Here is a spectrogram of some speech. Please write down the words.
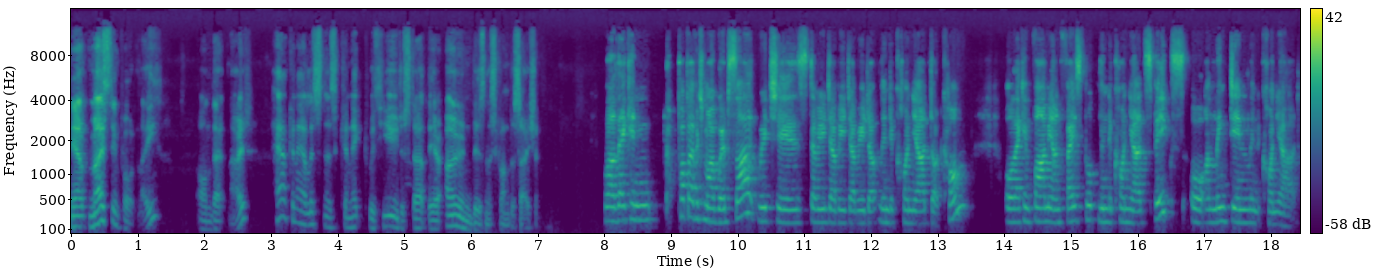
Now, most importantly, on that note, how can our listeners connect with you to start their own business conversation? Well, they can pop over to my website, which is www.lindaconyard.com, or they can find me on Facebook, Linda Conyard Speaks, or on LinkedIn, Linda Conyard.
